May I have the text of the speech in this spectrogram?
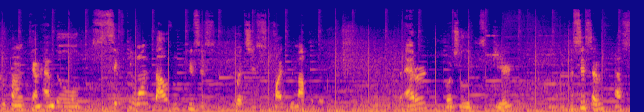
Coupang can handle 61,000 pieces, which is quite remarkable. The error virtually disappeared. The system has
